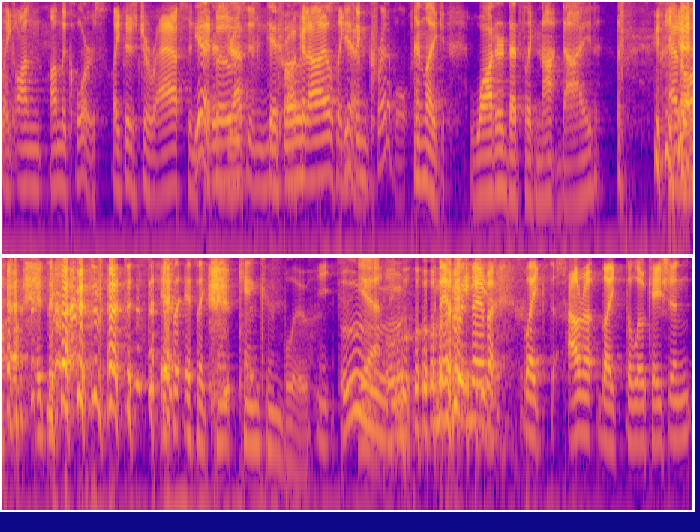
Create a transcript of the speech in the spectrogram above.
like on on the course. Like there's giraffes and Yeah, there's hippos giraffes, and hippos. crocodiles. Like it's incredible. and like water that's like not dyed. At all. It's like I was about to say. it's like it's like Can- Cancun blue. Ooh. Yeah. And they have, and they have a, like I don't know, like the location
